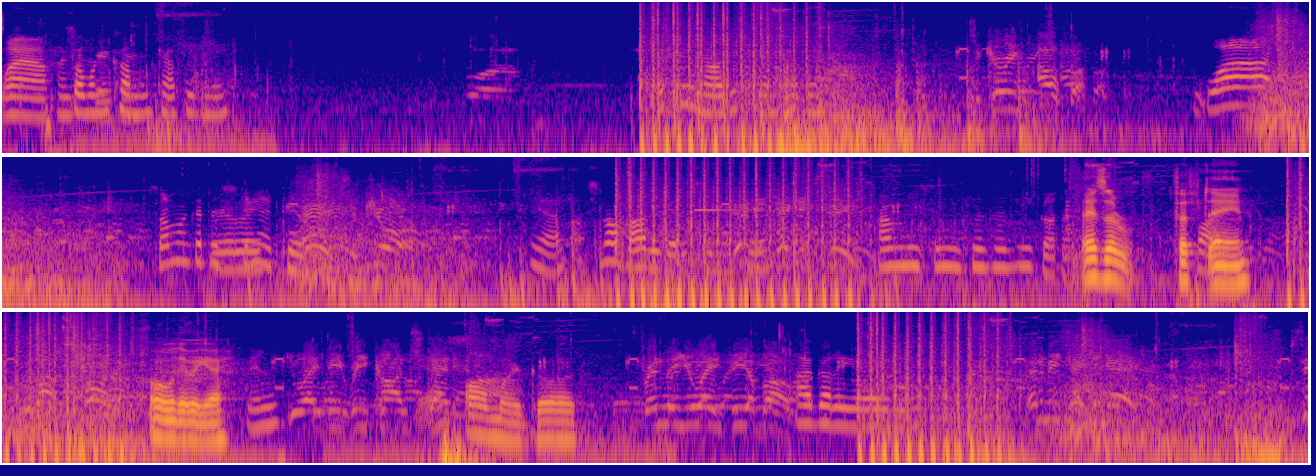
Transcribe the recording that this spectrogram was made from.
Wow. thanks, Someone Griffin. come and cap with me. Actually, no, just one second. Securing Alpha. What? Someone got a Really? stinger kill. A secure. Yeah, it's not hard to get a single Enemy kill. taking How many stinger kills have you got? There's a 15. Oh, there we go. Really? UAV recon standing. Oh my god. Friendly UAV above. I got a UAV. Enemy taking A. C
